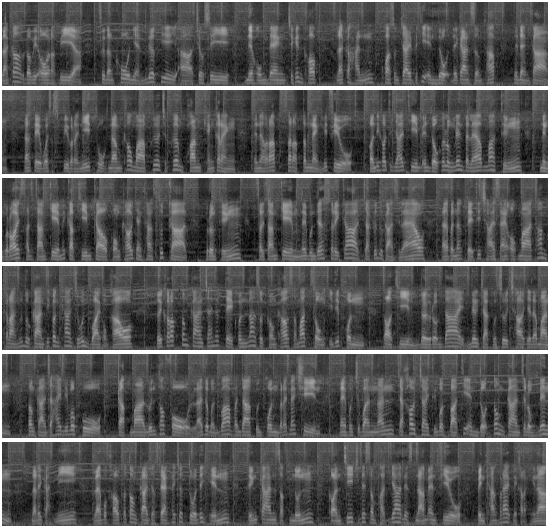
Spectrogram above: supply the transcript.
และก็โรมิโอราเบียซึ่งทั้งคู่เนี่ยเลือกที่เชลซีเหนือหงแดงเจเกนคอฟและก็หันความสนใจไปที่เอนโดในการเสริมทัพ ในแดนกลาง นักเตะวัย31ปีรายนี้ถูกนำเข้ามาเพื่อจะเพิ่มความแข็งแกร่งในแนวรับสลับตำแหน่งมิดฟิลด์ก่อนที่เขาจะย้ายทีมเอนโดก็ลงเล่นไปแล้วมากถึง 133 เกมให้กับทีมเก่าของเขาอย่างทางสตุตการ์ดรวมถึง 33 เกมในบุนเดสลิก้าจากฤดูกาลที่แล้ว และเป็นนักเตะที่ฉายแสงออกมาท่ามกลางฤดูกาลที่ค่อนข้างจะวุ่นวายของเขา โดยครอปต้องการจะให้นักเตะคนล่าสุดของเขาสามารถส่งอิทธิพล ต่อทีมโดยรวมได้เนื่องจากกุนซือชาวเยอรมัน ต้องการจะให้ลิเวอร์พูลกลับมาลุ้นท็อปโฟและดูเหมือนว่าบรรดาขุนพลไบรท์แมชชีน ในปัจจุบันนั้นจะเข้าใจถึงบทบาทที่เอนโดต้องการจะลงเล่นในรายการนี้ และพวกเขาก็ต้องการจะแสดงให้เจ้าตัวได้เห็น ถึงการสนับสนุนก่อนที่จะได้สัมผัสญาติในสนามแอนฟิลด์เป็นครั้งแรกในครั้งนี้นะ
